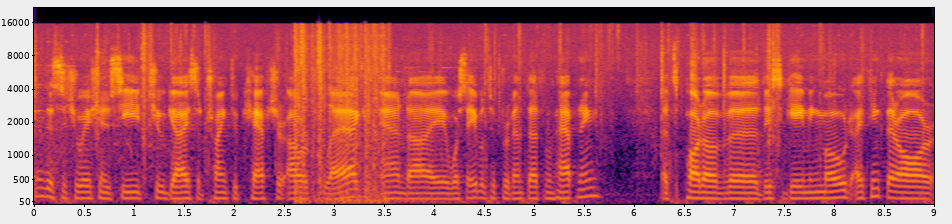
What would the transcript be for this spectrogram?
In this situation you see two guys are trying to capture our flag and I was able to prevent that from happening. That's part of uh, this gaming mode. I think there are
